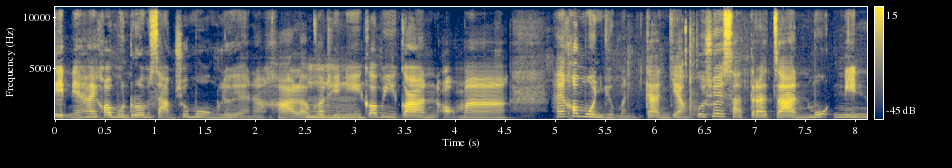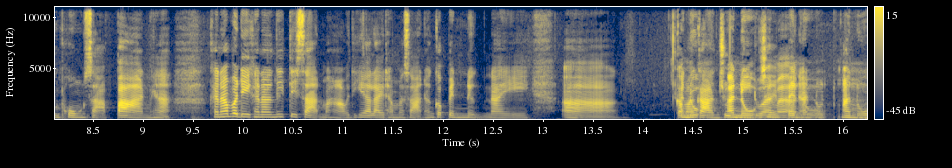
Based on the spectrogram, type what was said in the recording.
สิทธิ์เนี่ยให้ข้อมูลร่วม 3 ชั่วโมงเลยนะคะ แล้วก็อืมทีนี้ก็มีการออกมาให้ข้อมูลอยู่เหมือนกัน อย่างผู้ช่วยศาสตราจารย์ มุนินพงษาปานค่ะ คณะบดีคณะนิติศาสตร์มหาวิทยาลัยธรรมศาสตร์ท่านก็เป็นหนึ่งในอ่ากรรมการชุดอนุนี้ด้วใช่ยไหมเป็นออนุนุอืมอนุ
